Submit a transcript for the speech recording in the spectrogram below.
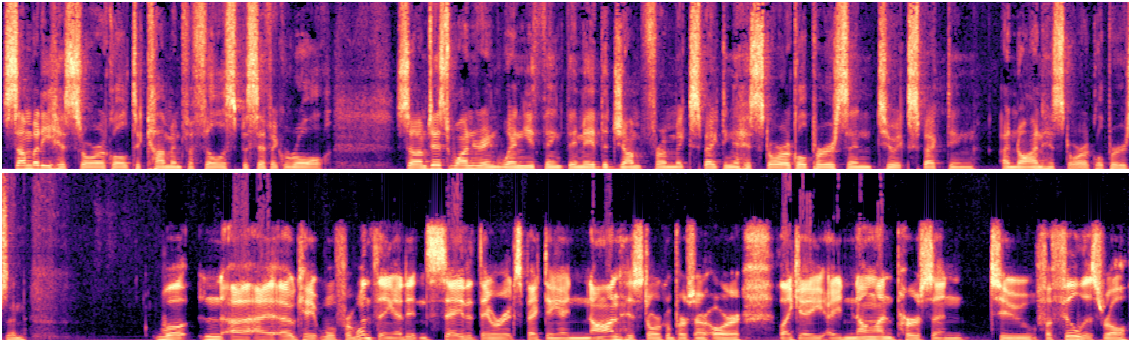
somebody historical to come and fulfill a specific role. So I'm just wondering when you think they made the jump from expecting a historical person to expecting a non-historical person. Well, uh, I, okay. Well, for one thing, I didn't say that they were expecting a non-historical person or, or like a, a non-person to fulfill this role.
